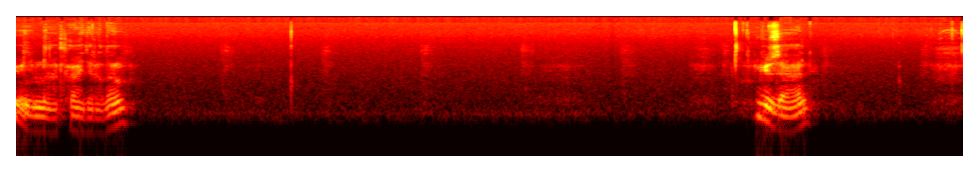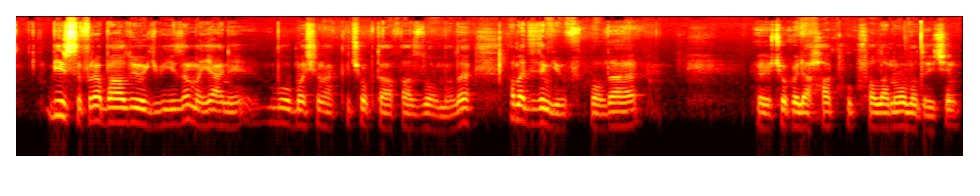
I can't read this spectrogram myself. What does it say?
Bir milim daha kaydıralım. Güzel. 1-0'a bağlıyor gibiyiz ama yani bu maçın hakkı çok daha fazla olmalı. Ama dediğim gibi futbolda e, çok öyle hak hukuk falan olmadığı için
